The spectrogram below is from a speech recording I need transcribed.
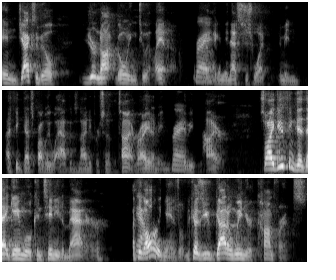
in Jacksonville, you're not going to Atlanta. Right. right. Like, I mean, that's just what I mean. I think that's probably what happens 90% of the time, right? I mean, right. maybe higher. So I do think that that game will continue to matter. I think yeah. all the games will because you've got to win your conference.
